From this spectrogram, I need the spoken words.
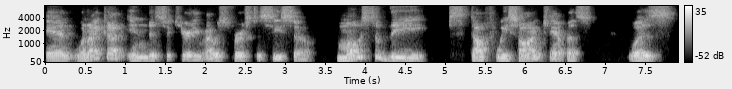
And when I got into security, when I was first a CISO, most of the stuff we saw on campus was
